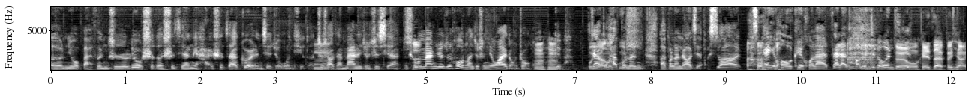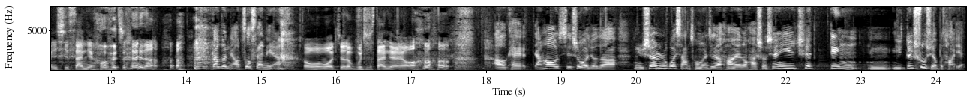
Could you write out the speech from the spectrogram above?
呃，你有百分之六十的时间，你还是在个人解决问题的，至少在 manager 之前。你成为 manager 之后呢，就是另外一种状况，对吧？这样我还不能，我还不能了解。希望几年以后我可以回来再来讨论这个问题 对，。我可以再分享一期三年后之类的。刀哥，你要做三年。我 我觉得不止三年哟。OK，然后其实我觉得女生如果想从事这个行业的话，首先一确定，嗯，你对数学不讨厌，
